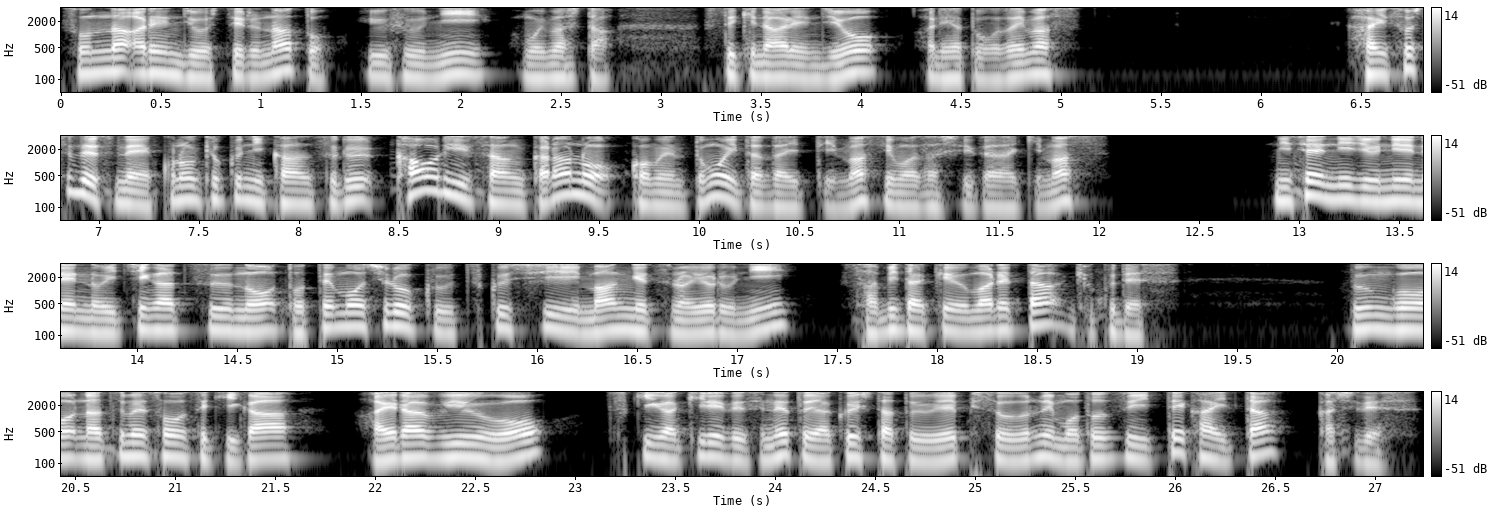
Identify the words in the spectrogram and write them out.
そんなアレンジをしてるなというふうに思いました。素敵なアレンジをありがとうございます。はい。そしてですね、この曲に関するカオリーさんからのコメントもいただいています。読まさせていただきます。2022年の1月のとても白く美しい満月の夜にサビだけ生まれた曲です。文豪夏目漱石が I love you を月が綺麗ですねと訳したというエピソードに基づいて書いた歌詞です。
